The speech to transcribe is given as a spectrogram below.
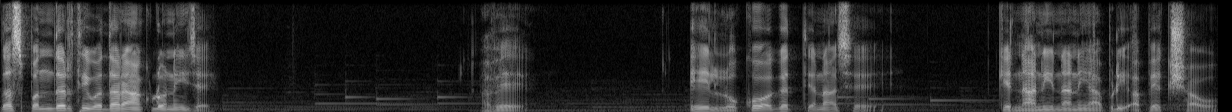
દસ પંદરથી વધારે આંકડો નહીં જાય. હવે એ લોકો અગત્યના છે કે નાની નાની આપણી અપેક્ષાઓ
